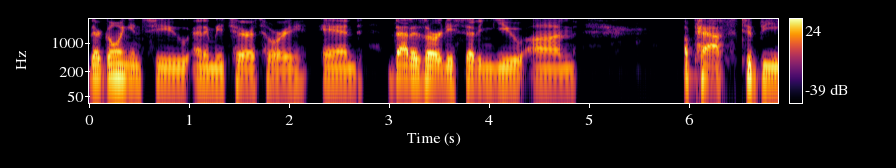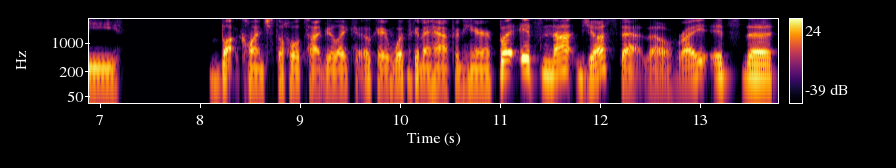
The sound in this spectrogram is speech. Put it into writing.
they're going into enemy territory and that is already setting you on a path to be butt clenched the whole time. You're like, okay, what's going to happen here? But it's not just that though, right? It's the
